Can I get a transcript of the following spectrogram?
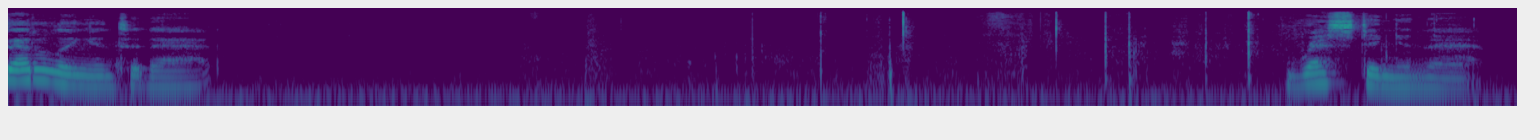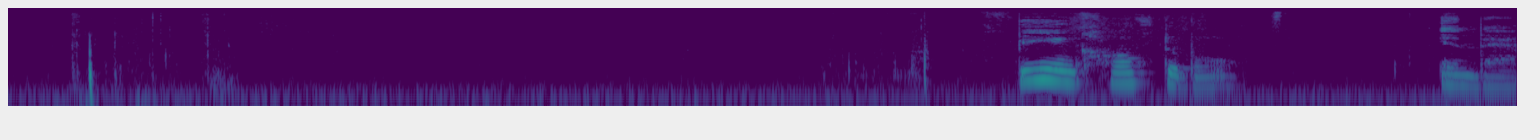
settling into that. Resting in that. Being comfortable in that.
